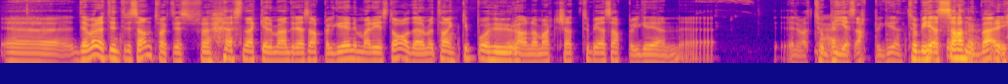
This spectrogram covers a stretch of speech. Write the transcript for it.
Eh, det var rätt intressant faktiskt för jag snackade med Andreas Appelgren i Mariestad där med tanke på hur han har matchat Tobias Appelgren eh, eller vad, Tobias Appelgren, Tobias Sandberg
